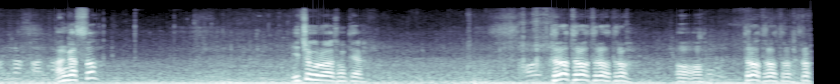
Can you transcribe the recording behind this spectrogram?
안 갔어 안 갔어? 이쪽으로 와 성태야 들어 들어 들어 들어 어어 들어 들어 들어 들어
